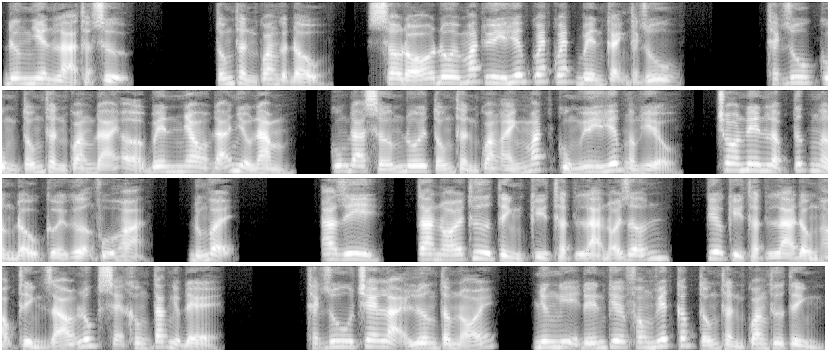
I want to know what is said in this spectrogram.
Đương nhiên là thật sự. Tống thần quang gật đầu, sau đó đôi mắt uy hiếp quét quét bên cạnh Thạch Du. Thạch Du cùng Tống thần quang đãi ở bên nhau đã nhiều năm, cũng đã sớm đôi Tống thần quang ánh mắt cùng uy hiếp ngầm hiểu, cho nên lập tức ngẩng đầu cười gượng phụ họa, đúng vậy. A Di, ta nói thư tình kỳ thật là nói giỡn, kia kỳ thật là đồng học thỉnh giáo lúc sẽ không tác nghiệp đề. Thạch Du che lại lương tâm nói, nhưng nghĩ đến kia phong viết cấp Tống Thần Quang thư tình,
